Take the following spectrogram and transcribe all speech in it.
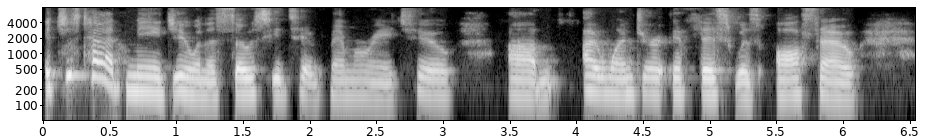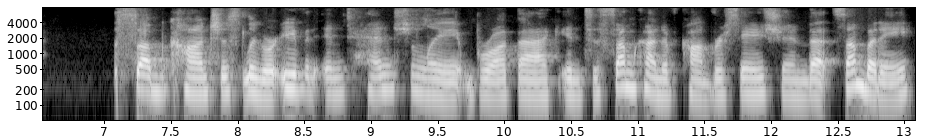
it just had me do an associative memory too. Um, i wonder if this was also subconsciously or even intentionally brought back into some kind of conversation that somebody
